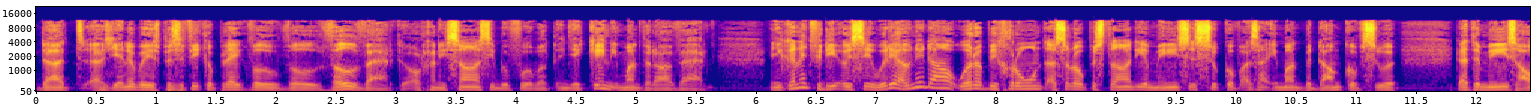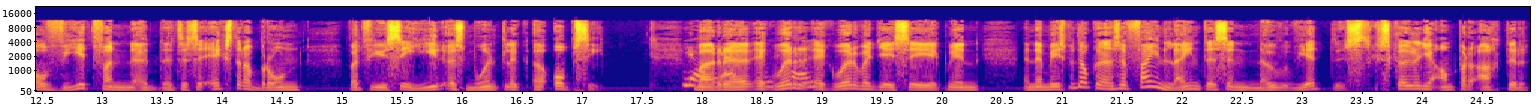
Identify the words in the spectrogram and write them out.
dat as jy nou by 'n spesifieke plek wil wil wil werk, 'n organisasie byvoorbeeld en jy ken iemand wat daar werk. En jy kan net vir die ou sê, hoor jy hou net daar oor op die grond as hulle op 'n stadium mense soek of as hy iemand bedank of so dat 'n mens half weet van uh, dit is 'n ekstra bron wat vir jou sê hier is moontlik 'n opsie. Ja, maar ja, uh, ek hoor ek hoor wat jy sê. Ek meen en 'n mens moet ook daar's 'n fyn lyn tussen nou weet skuil jy amper agter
